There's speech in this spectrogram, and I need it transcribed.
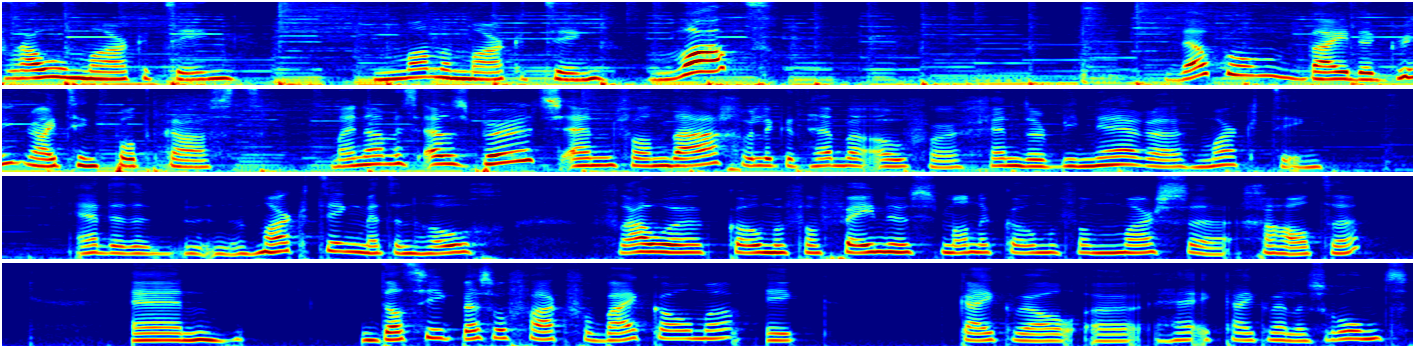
vrouwenmarketing, mannenmarketing. Wat? Welkom bij de Greenwriting Podcast. Mijn naam is Alice Birch en vandaag wil ik het hebben over genderbinaire marketing. de, marketing met een hoog vrouwen komen van Venus, mannen komen van Mars uh, gehalte. En dat zie ik best wel vaak voorbij komen. Ik kijk wel, uh, hè, ik kijk wel eens rond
